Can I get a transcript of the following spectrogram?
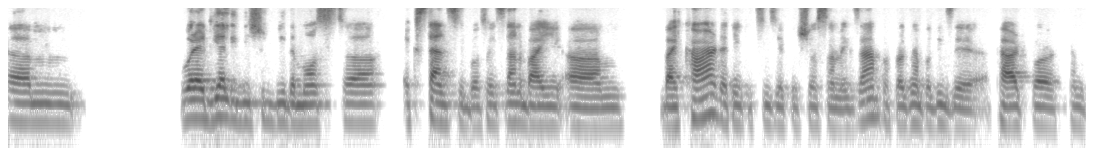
um, where ideally this should be the most uh, extensible. So it's done by um, by card. I think it's easier to show some example. For example, this is a card for kind of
